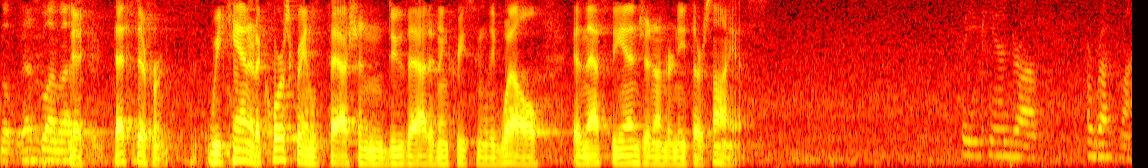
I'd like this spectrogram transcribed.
No, that's why I'm asking. Yeah, that's different. We can, in a coarse grained fashion, do that and increasingly well, and that's the engine underneath our science. So you can draw a rough line.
